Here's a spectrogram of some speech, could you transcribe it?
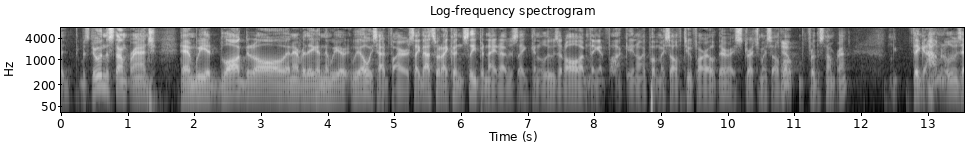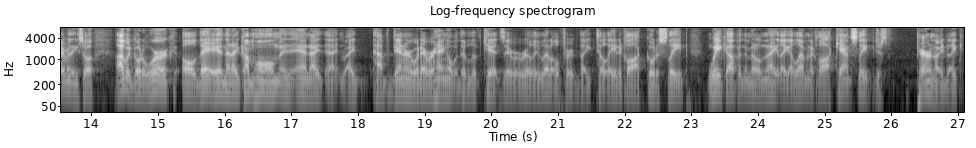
I was doing the stump branch, and we had logged it all and everything, and then we we always had fires. Like that's when I couldn't sleep at night. I was like gonna lose it all. I'm thinking, fuck, you know, I put myself too far out there. I stretched myself Yep. out for the stump branch. Thinking I'm going to lose everything, so I would go to work all day, and then I'd come home and and I I I'd have dinner or whatever, hang out with the kids. They were really little for like till eight o'clock. Go to sleep, wake up in the middle of the night like eleven o'clock, can't sleep, just paranoid. Like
